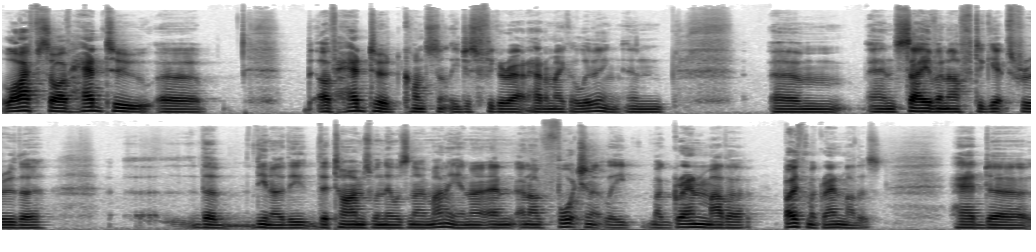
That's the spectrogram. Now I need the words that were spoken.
life. So I've had to. Uh, I've had to constantly just figure out how to make a living and um, and save enough to get through the the you know the the times when there was no money. And I, and and unfortunately my grandmother both my grandmothers had uh,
